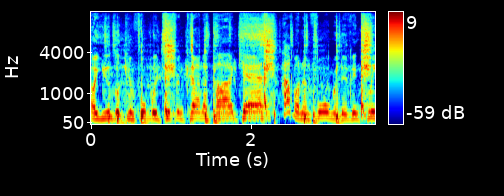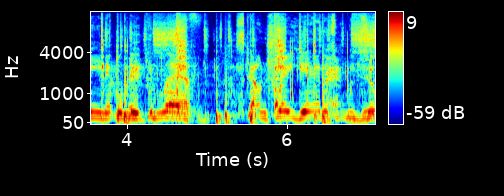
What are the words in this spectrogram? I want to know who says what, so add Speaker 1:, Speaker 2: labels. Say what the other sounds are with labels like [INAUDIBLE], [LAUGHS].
Speaker 1: Are you looking for a different kind of podcast? How about informative and clean? It will make you laugh. Scout and Trey, yeah, that's what we do.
